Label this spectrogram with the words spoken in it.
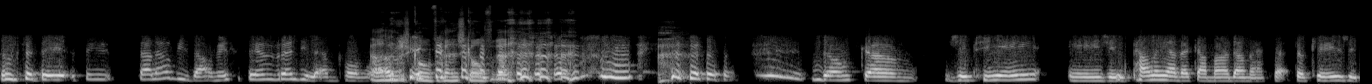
Donc c'était, ça a l'air bizarre, mais c'était un vrai dilemme pour moi. Ah non, je comprends, je comprends. Donc, euh, j'ai prié et j'ai parlé avec Amma dans ma tête, OK? J'ai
